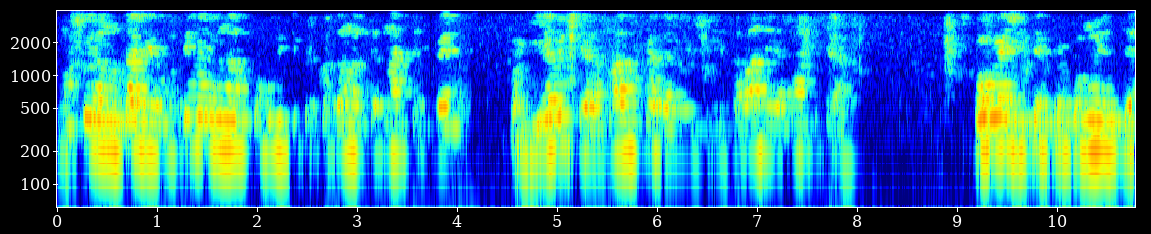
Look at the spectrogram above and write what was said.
Машура Наталія Володимирівна по вулиці Прикордонна 15Б, Огієвич, Ярослав Федорович, Лісова 19 А. Це пропонується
